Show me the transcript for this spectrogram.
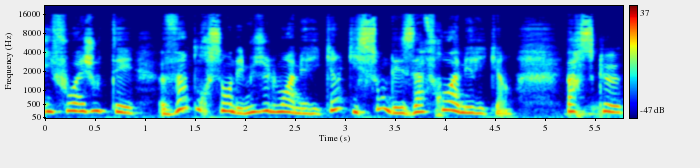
il faut ajouter 20% des musulmans américains qui sont des Afro-américains. Parce que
